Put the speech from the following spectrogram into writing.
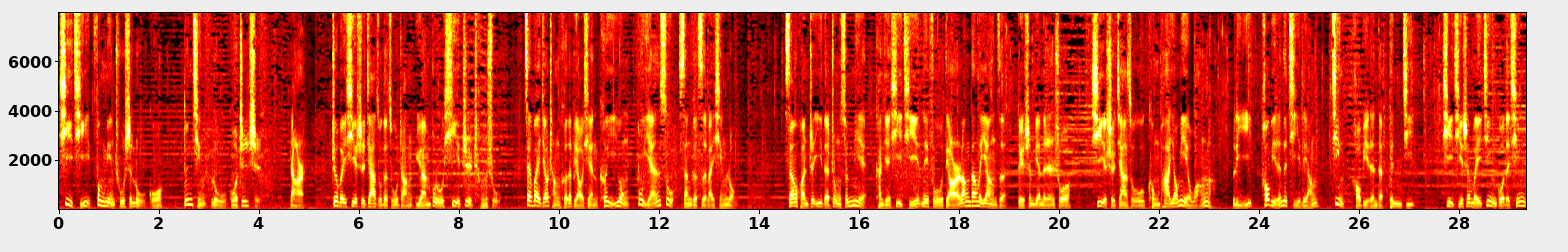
细齐奉命出使鲁国，敦请鲁国支持。然而，这位细氏家族的族长远不如细致成熟。在外交场合的表现可以用“不严肃”三个字来形容。三环之一的仲孙灭看见细齐那副吊儿郎当的样子，对身边的人说：“细氏家族恐怕要灭亡了。礼好比人的脊梁，敬好比人的根基。细齐身为晋国的卿，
